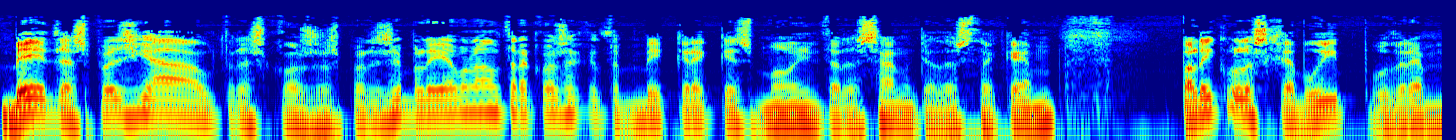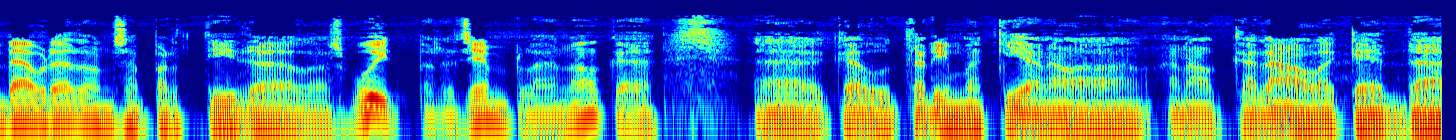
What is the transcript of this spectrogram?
Bé, després hi ha altres coses. Per exemple, hi ha una altra cosa que també crec que és molt interessant que destaquem, pel·lícules que avui podrem veure doncs, a partir de les 8, per exemple, no? que, eh, que ho tenim aquí en, la, en el canal aquest de,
